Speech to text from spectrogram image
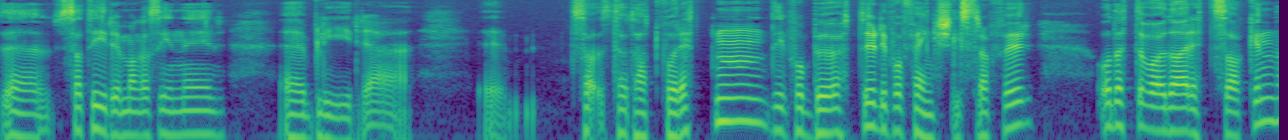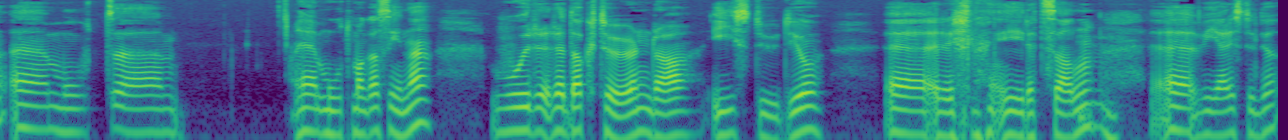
eh, satiremagasiner eh, blir eh, eh, tatt for retten, de får bøter, de får fengselsstraffer. Og dette var jo da rettssaken eh, mot, eh, eh, mot magasinet, hvor redaktøren da i studio eh, eller i rettssalen, eh, vi er i studio,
